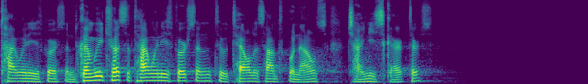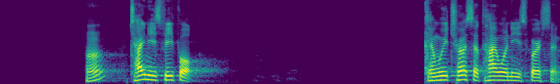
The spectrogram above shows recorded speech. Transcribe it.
Taiwanese person. Can we trust a Taiwanese person to tell us how to pronounce Chinese characters? Huh? Chinese people. Can we trust a Taiwanese person?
